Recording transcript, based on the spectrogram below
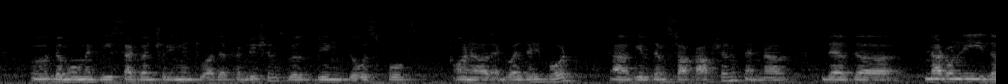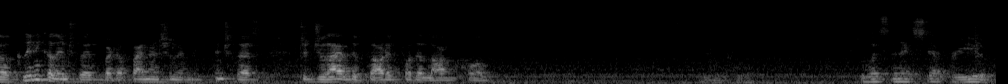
the moment we start venturing into other conditions, we'll bring those folks on our advisory board, uh, give them stock options, and now they have the not only the clinical interest but a financial interest to drive the product for the long haul. So what's the next step for you?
